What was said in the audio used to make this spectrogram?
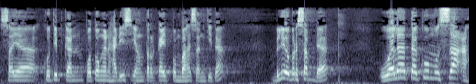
saya kutipkan potongan hadis yang terkait pembahasan kita. Beliau bersabda, "Wala taqumus sa'ah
